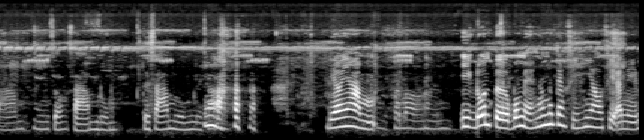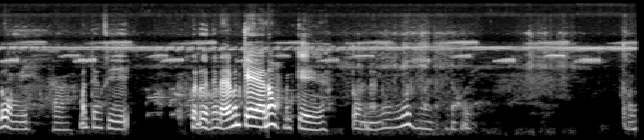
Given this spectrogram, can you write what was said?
สามหนึ่งสองสามหลุมได้สามหลุมนี่ค่ะ เดี๋ยวยามทดลองอีกโดนเติบบ่แม่งั้นมันจังสีเหี่ยวสิอันนี้ลงนี่ค่ะ มันจังสีเพิ่นเอิ้นจังไดมันแก่เนาะมันแก่ต้นนั้นโอ้ยนั่นพี่น้องเอ้ยต้อง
